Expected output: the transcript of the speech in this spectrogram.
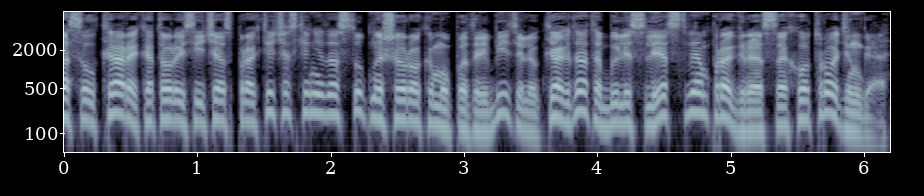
Маслкары, которые сейчас практически недоступны широкому потребителю, когда-то были следствием прогресса хот-родинга.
